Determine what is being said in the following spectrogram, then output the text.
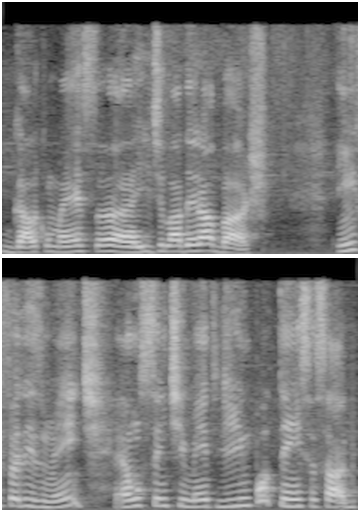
O Galo começa a ir de ladeira abaixo. Infelizmente, é um sentimento de impotência, sabe?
